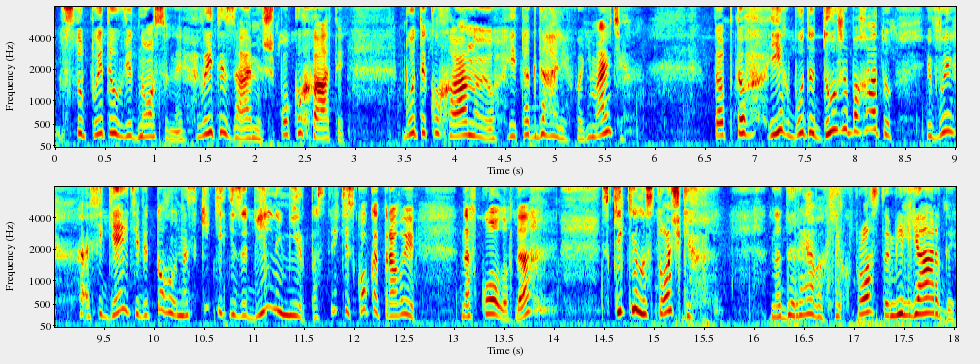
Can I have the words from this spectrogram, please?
вступити у відносини, вийти заміж, покохати, бути коханою і так далі. Понімаєте? Тобто їх буде дуже багато, і ви офігієте від того, наскільки ізобільний мір. Посмотрите, скільки трави навколо, да? скільки листочків на деревах, їх просто мільярди.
